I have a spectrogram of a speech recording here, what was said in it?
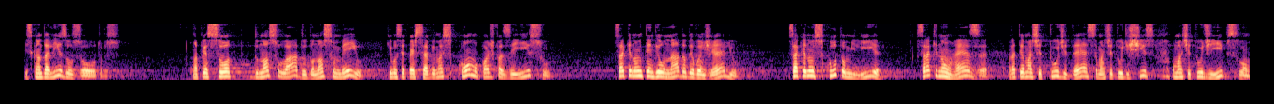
escandaliza os outros. Uma pessoa do nosso lado, do nosso meio, que você percebe, mas como pode fazer isso? Será que não entendeu nada do Evangelho? Será que não escuta homilia? Será que não reza para ter uma atitude dessa, uma atitude X, uma atitude Y?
